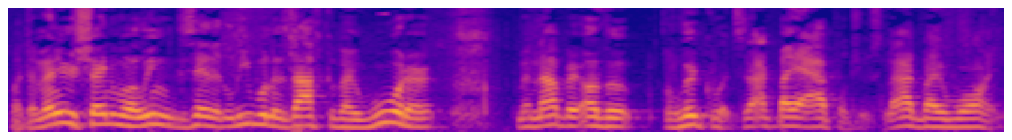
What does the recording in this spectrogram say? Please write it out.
But the many rishonim who are lenient to say that libun is dafka by water, but not by other liquids, not by apple juice, not by wine.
